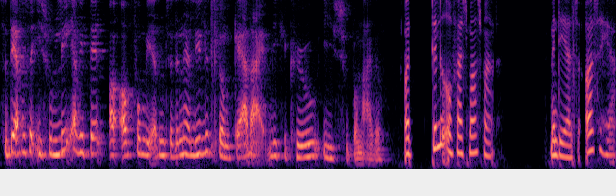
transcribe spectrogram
Så derfor så isolerer vi den og opformerer den til den her lille klump gærdej, vi kan købe i supermarkedet. Og det lyder faktisk meget smart. Men det er altså også her,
